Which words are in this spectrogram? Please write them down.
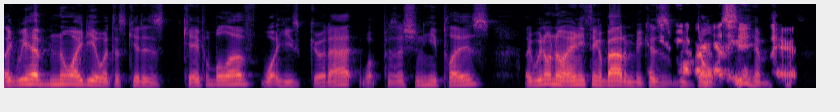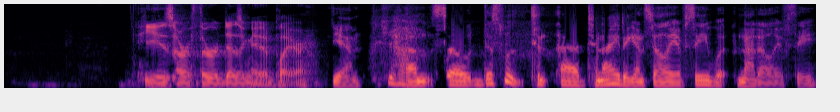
Like we have no idea what this kid is capable of, what he's good at, what position he plays. Like we don't know anything about him because we don't see him. Players. He is our third designated player. Yeah. yeah. Um, so this was t- uh, tonight against LAFC, not LAFC.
